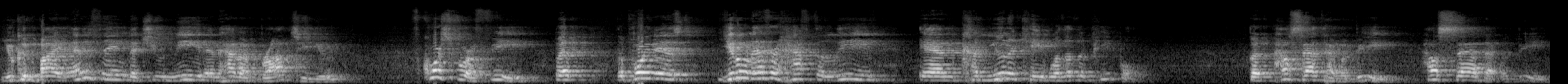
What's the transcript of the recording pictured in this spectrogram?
You can buy anything that you need and have it brought to you, of course, for a fee. But the point is, you don't ever have to leave and communicate with other people. But how sad that would be. How sad that would be.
